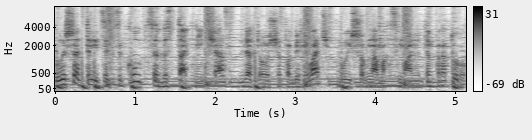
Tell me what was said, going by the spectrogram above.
Лише 30 секунд це достатній час для того, щоб обігрівач вийшов на максимальну температуру.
